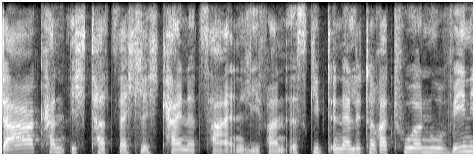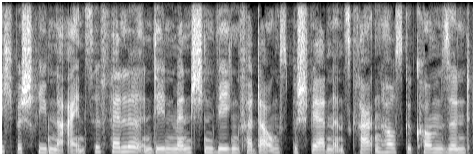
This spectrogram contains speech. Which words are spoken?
Da kann ich tatsächlich keine Zahlen liefern. Es gibt in der Literatur nur wenig beschriebene Einzelfälle, in denen Menschen wegen Verdauungsbeschwerden ins Krankenhaus gekommen sind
